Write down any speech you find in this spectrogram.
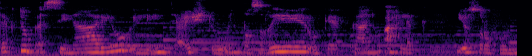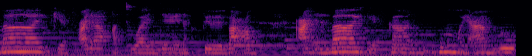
تكتب السيناريو اللي أنت عشته وأنت صغير وكيف كانوا أهلك يصرفوا المال كيف علاقة والدينك في بعض عن المال كيف كانوا هم يعاملوك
